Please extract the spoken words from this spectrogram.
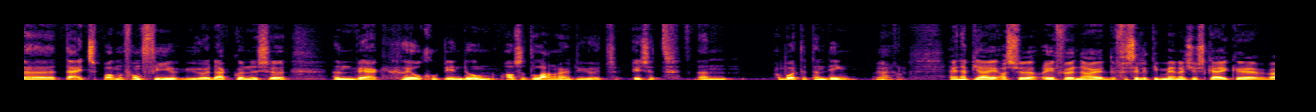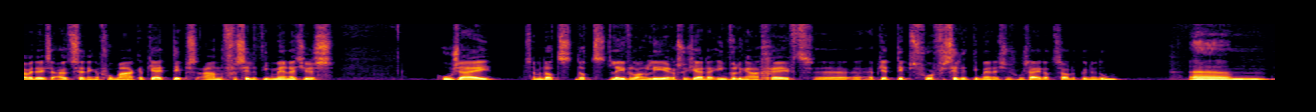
uh, tijdspanne van vier uur. Daar kunnen ze hun werk heel goed in doen. Als het langer duurt, is het een, wordt het een ding ja. eigenlijk. En heb jij, als we even naar de facility managers kijken waar we deze uitzendingen voor maken, heb jij tips aan facility managers hoe zij zeg maar, dat, dat leven lang leren, zoals jij daar invulling aan geeft, uh, heb jij tips voor facility managers hoe zij dat zouden kunnen doen? Um,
